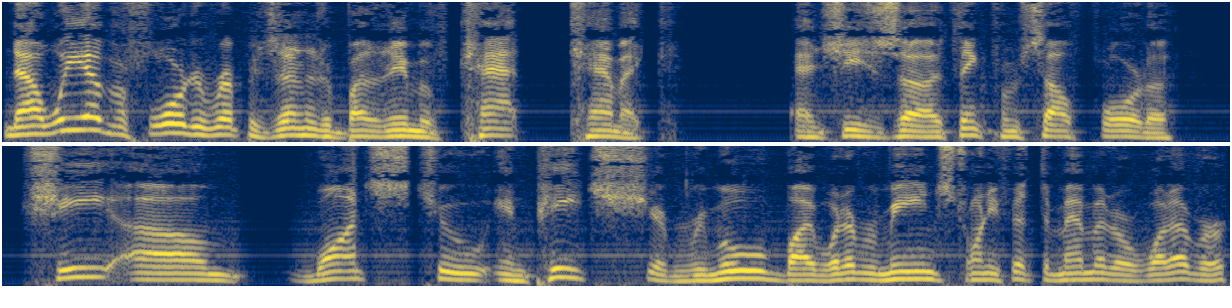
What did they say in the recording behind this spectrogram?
Now we have a Florida representative by the name of Kat Cammack, and she's uh, I think from South Florida. She um, wants to impeach and remove by whatever means, 25th Amendment or whatever,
